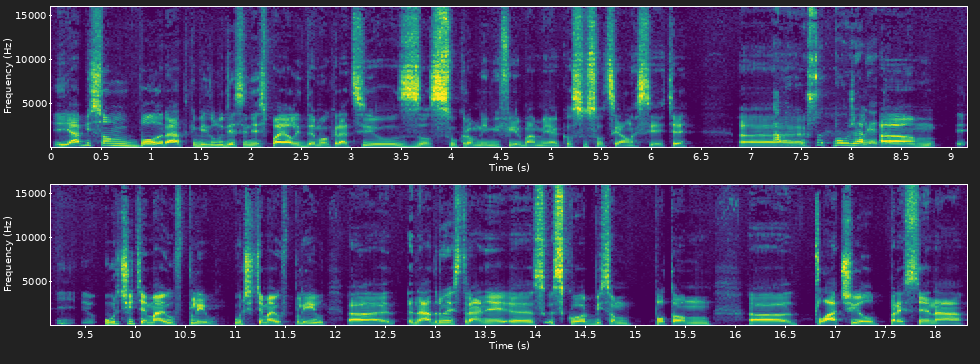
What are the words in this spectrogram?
ja by som bol rád, keby ľudia si nespájali demokraciu so súkromnými firmami, ako sú sociálne siete. Ale už to bohužiaľ je. Um, určite majú vplyv. Určite majú vplyv. Uh, na druhej strane uh, skôr by som potom tlačil presne na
